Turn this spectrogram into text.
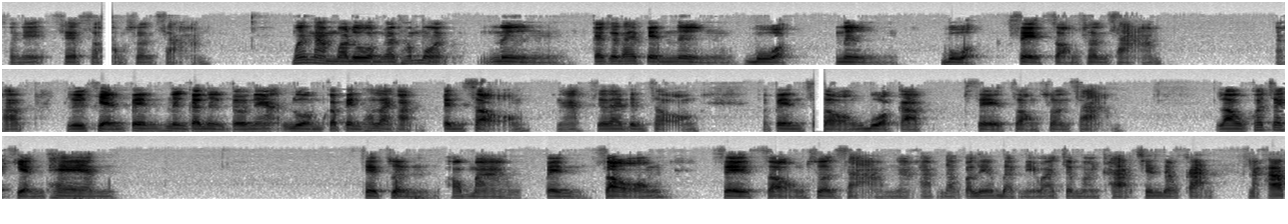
ส่วนนี้เศษสองส่วนสามเมื่อนำมารวมกันทั้งหมดหนึ่งก็จะได้เป็นหนึ่งบวก หนึ่งบวกเศษสองส่วนสามนะครับหรือเขียนเป็นหนึ่งกับหนึ่งตัวนี้รวมก็เป็นเท่าไหร่ครับ เป็นสองนะจะได้เป็นสองก็เป็นสองบวกกับเศษสองส่วนสามเราก็จะเขียนแทน เศษส่วนออกมาเป็นสองเศษสองส่วนสามนะครับเราก็เรียกแบบนี้ว่าจำนวนค่าเช่นเดียวกันนะครับ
